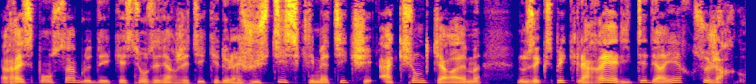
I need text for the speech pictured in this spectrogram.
responsable des questions énergétiques et de la justice climatique chez Action de Carême, nous explique la réalité derrière ce jargon.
